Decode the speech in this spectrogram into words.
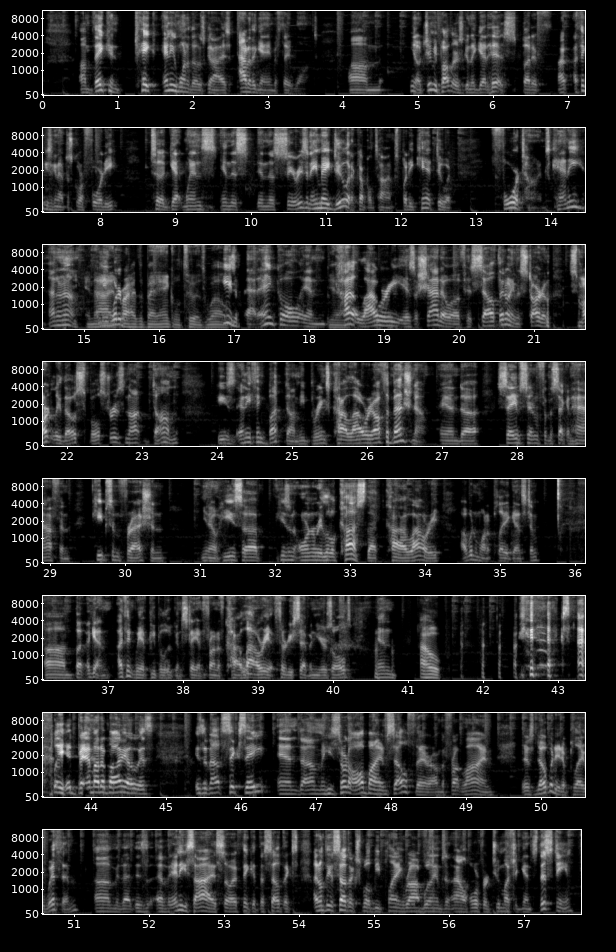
Um, they can take any one of those guys out of the game if they want. Um, you know, Jimmy Butler is going to get his, but if I, I think he's going to have to score 40 to get wins in this in this series, and he may do it a couple times, but he can't do it four times, can he? I don't know. And I mean, what probably are, has a bad ankle too, as well. He's a bad ankle, and yeah. Kyle Lowry is a shadow of himself. They don't even start him smartly though. Spoelstra is not dumb. He's anything but dumb. He brings Kyle Lowry off the bench now and uh, saves him for the second half and keeps him fresh. And you know he's uh he's an ornery little cuss that Kyle Lowry. I wouldn't want to play against him. Um, but again, I think we have people who can stay in front of Kyle Lowry at 37 years old, and I hope. exactly. And Bam Adebayo is is about six eight, and um, he's sort of all by himself there on the front line. There's nobody to play with him um, that is of any size. So I think at the Celtics, I don't think the Celtics will be playing Rob Williams and Al Horford too much against this team,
